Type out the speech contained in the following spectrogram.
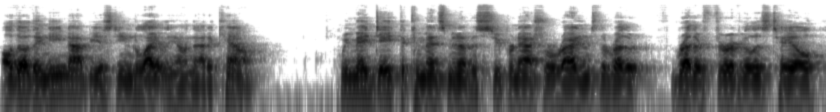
although they need not be esteemed lightly on that account. We may date the commencement of his supernatural writing to the rather, rather frivolous tale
